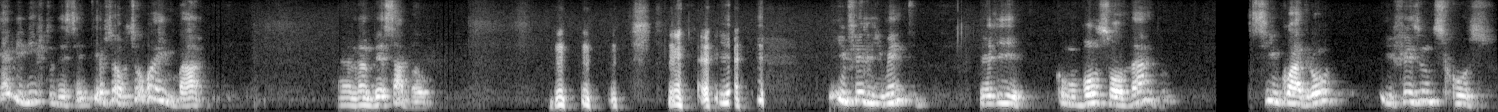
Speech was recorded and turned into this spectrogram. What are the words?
Qualquer ministro decente, eu só, só vai embaixo, é, lamber sabão. e, infelizmente, ele, como bom soldado, se enquadrou e fez um discurso.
